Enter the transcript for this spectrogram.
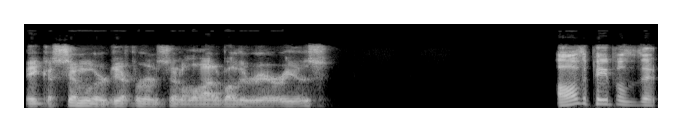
make a similar difference in a lot of other areas. All the people that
